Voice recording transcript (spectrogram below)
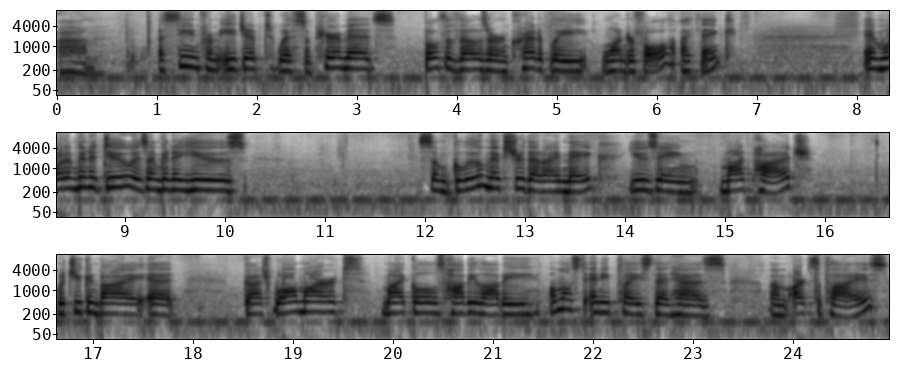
um, a scene from Egypt with some pyramids. Both of those are incredibly wonderful, I think. And what I'm going to do is I'm going to use some glue mixture that I make using Mod Podge, which you can buy at, gosh, Walmart, Michael's, Hobby Lobby, almost any place that has um, art supplies.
